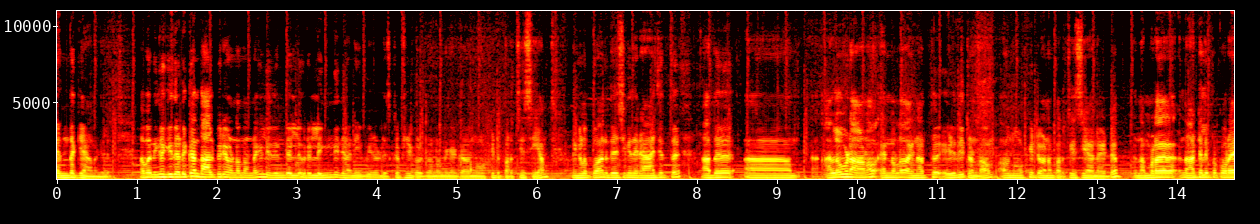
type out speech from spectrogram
എന്തൊക്കെയാണെങ്കിലും. അപ്പോൾ നിങ്ങൾക്ക് ഇത് എടുക്കാൻ താല്പര്യം ഉണ്ടെന്നുണ്ടെങ്കിൽ ഇതിന്റെ ഒരു ലിങ്ക് ഞാൻ ഈ വീഡിയോ ഡിസ്ക്രിപ്ഷനിൽ കൊടുക്കുന്നുണ്ട്. നിങ്ങൾക്ക് അത് നോക്കിയിട്ട് പർച്ചേസ് ചെയ്യാം. നിങ്ങൾ പോകാൻ ഉദ്ദേശിക്കുന്ന രാജ്യത്ത് അത് അലൗഡ് ആണോ എന്നുള്ളത് അതിനകത്ത് എഴുതിയിട്ടുണ്ടാവും. അത് നോക്കിയിട്ട് വേണം പർച്ചേസ് ചെയ്യാനായിട്ട്. നമ്മുടെ നാട്ടിൽ ഇപ്പോൾ കുറേ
